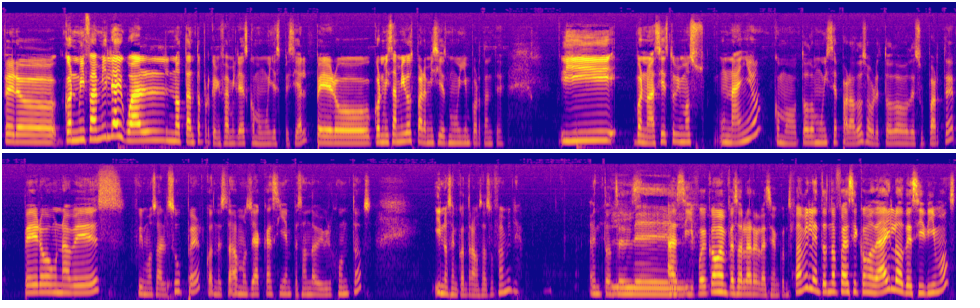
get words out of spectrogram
Pero con mi familia igual no tanto porque mi familia es como muy especial, pero con mis amigos para mí sí es muy importante. Y bueno, así estuvimos un año, como todo muy separado, sobre todo de su parte, pero una vez fuimos al súper cuando estábamos ya casi empezando a vivir juntos y nos encontramos a su familia. Entonces, así fue como empezó la relación con su familia. Entonces no fue así como de, ay, lo decidimos.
